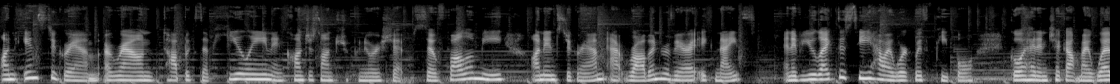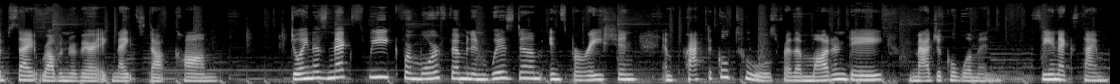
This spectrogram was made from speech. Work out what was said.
on Instagram around topics of healing and conscious entrepreneurship. So follow me on Instagram at Robin Rivera Ignites. And if you like to see how I work with people, go ahead and check out my website, robinriveraignites.com. Join us next week for more feminine wisdom, inspiration, and practical tools for the modern day magical woman. See you next time.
